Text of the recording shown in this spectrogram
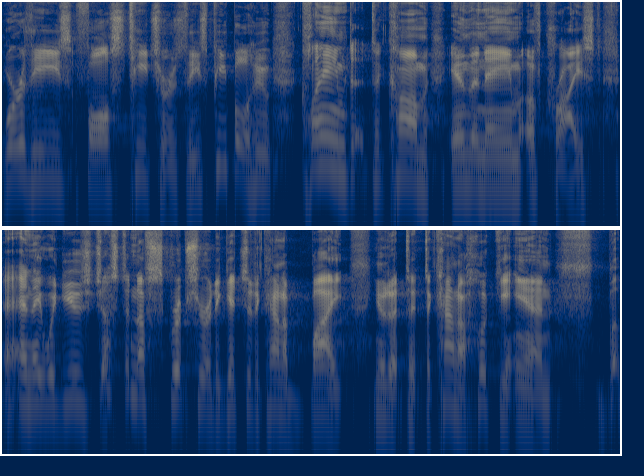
were these false teachers, these people who claimed to come in the name of Christ, and they would use just enough scripture to get you to kind of bite, you know, to, to, to kind of hook you in. But,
